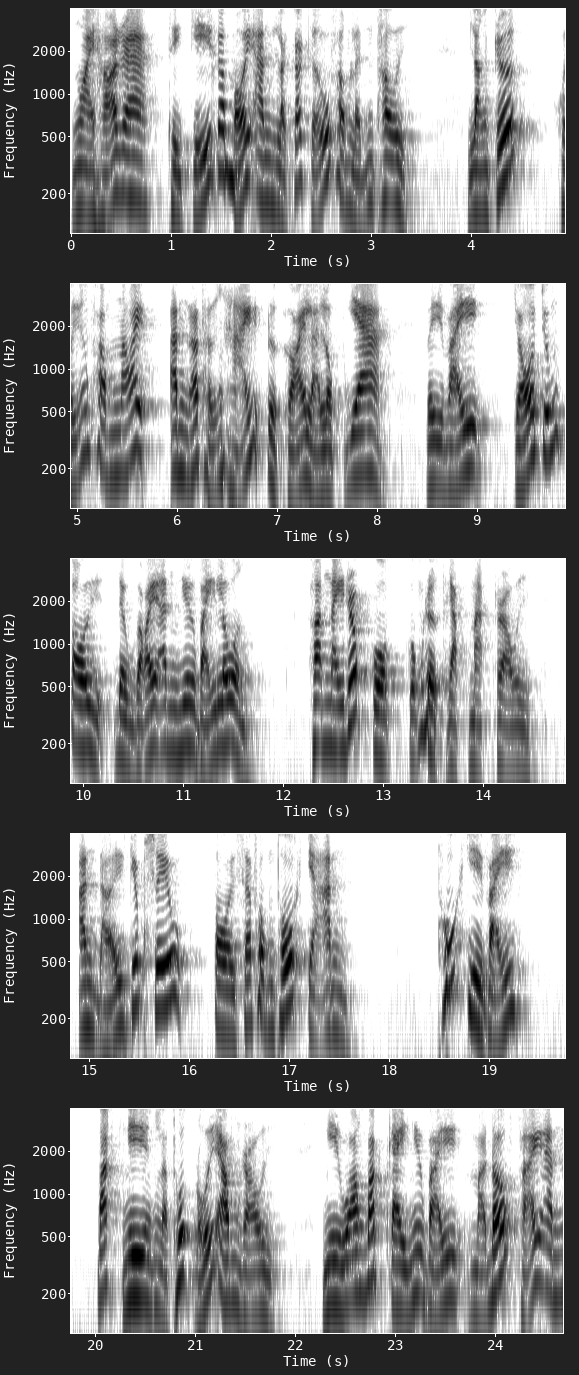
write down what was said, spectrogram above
Ngoài họ ra thì chỉ có mỗi anh là có cửu phong lệnh thôi. Lần trước, Khuyển Phong nói anh ở Thượng Hải được gọi là Lục Gia. Vì vậy, chỗ chúng tôi đều gọi anh như vậy luôn. Hôm nay rốt cuộc cũng được gặp mặt rồi. Anh đợi chút xíu, tôi sẽ phun thuốc cho anh. Thuốc gì vậy? Tất nhiên là thuốc đuổi ông rồi. Nhiều ông bắp cày như vậy mà đốt phải anh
